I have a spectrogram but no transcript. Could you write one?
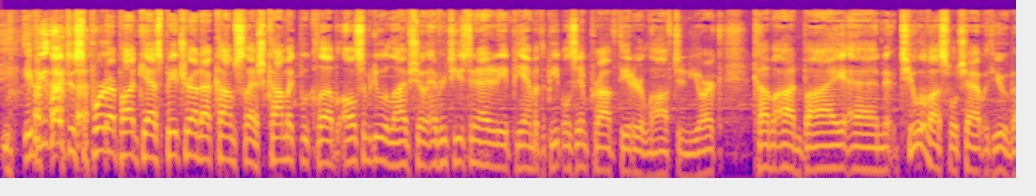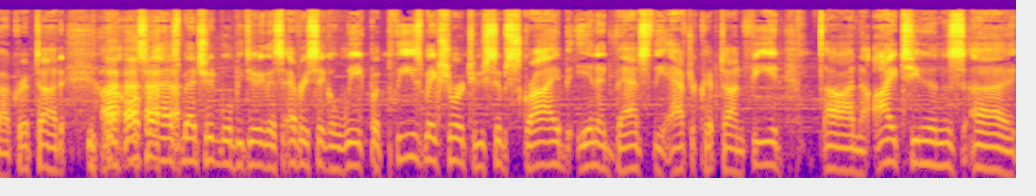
If you'd like to support our podcast, patreon.com slash comic book club. Also, we do a live show every Tuesday night at 8 p.m. at the People's Improv Theater Loft in New York. Come on by, and two of us will chat with you about Krypton. Uh, also, as mentioned, we'll be doing this every single week, but please make sure to subscribe in advance to the After Krypton feed on iTunes, uh,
